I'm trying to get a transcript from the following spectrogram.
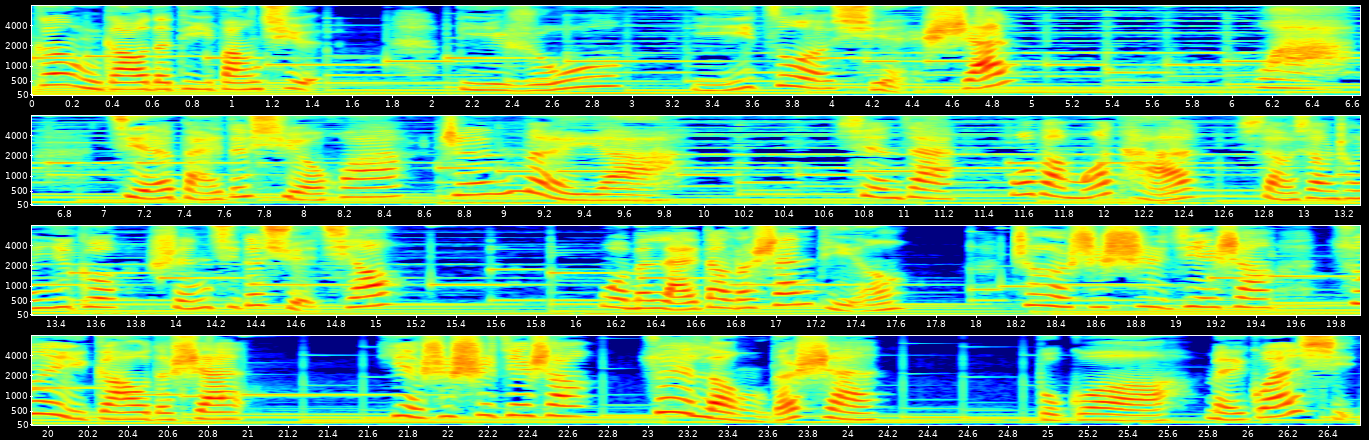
更高的地方去，比如一座雪山。哇，洁白的雪花真美呀！现在我把魔毯想象成一个神奇的雪橇。我们来到了山顶，这是世界上最高的山，也是世界上最冷的山。不过没关系，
